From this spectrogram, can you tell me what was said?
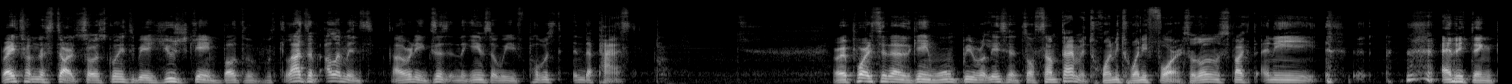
right from the start. So it's going to be a huge game, both with lots of elements that already exist in the games that we've published in the past. A report said that the game won't be released until sometime in 2024. So don't expect any anything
